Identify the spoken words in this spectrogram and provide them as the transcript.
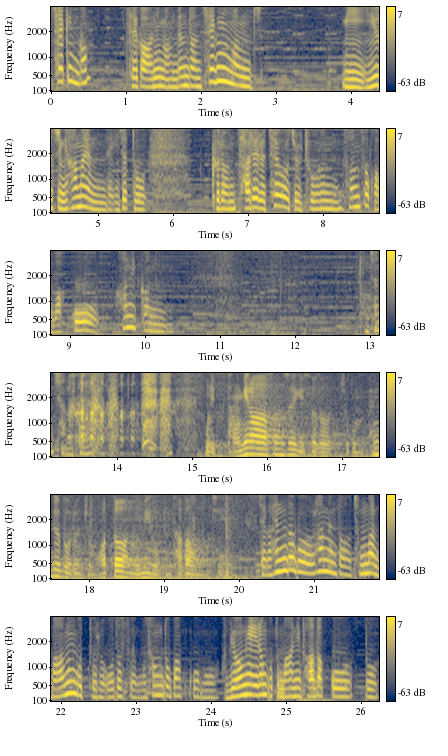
책임감? 제가 아니면 안 된다는 책임감이 이유 중에 하나였는데 이제 또 그런 자리를 채워줄 좋은 선수가 왔고 하니까는 괜찮지 않을까요? 우리 박미라 선수에게 있어서 조금 핸드볼은 좀 어떤 의미로 좀 다가오는지 제가 핸드볼 하면서 정말 많은 것들을 얻었어요. 뭐 상도 받고 뭐 명예 이런 것도 많이 받았고 또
